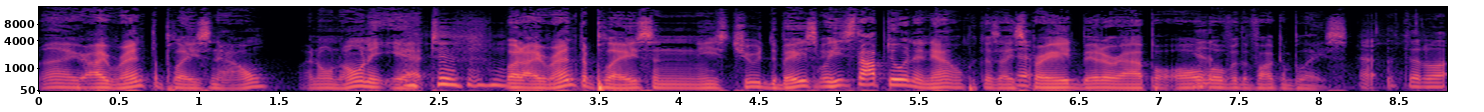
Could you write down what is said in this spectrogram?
I, I rent the place now. I don't own it yet, but I rent the place, and he's chewed the base. Well, he stopped doing it now because I sprayed bitter apple all Yeah. over the fucking place. yeah bitter,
